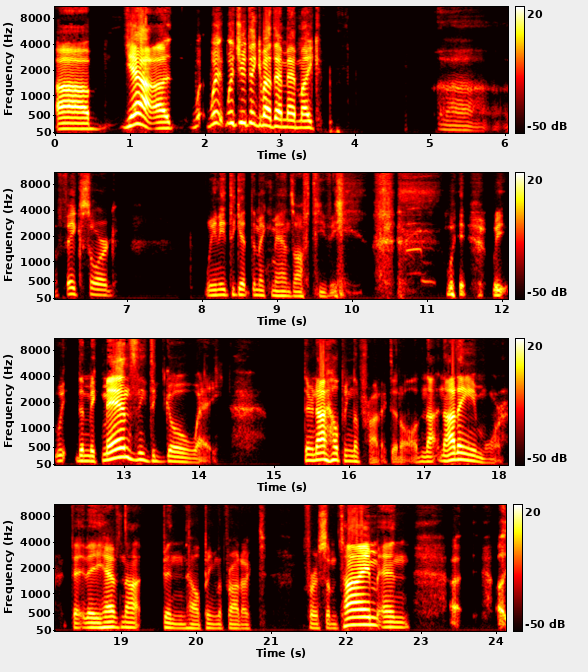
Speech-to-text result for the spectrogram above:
Uh, yeah. Uh, what would you think about that, Mad Mike? Uh, fake Sorg. We need to get the McMahons off TV. we, we, we, the McMahons need to go away. They're not helping the product at all. Not, not anymore. They, they have not been helping the product for some time. And uh, uh,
